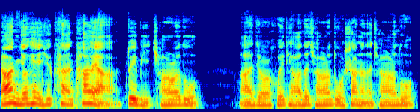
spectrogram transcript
然后你就可以去看它俩对比强弱度，啊，就是回调的强弱度、上涨的强弱度，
